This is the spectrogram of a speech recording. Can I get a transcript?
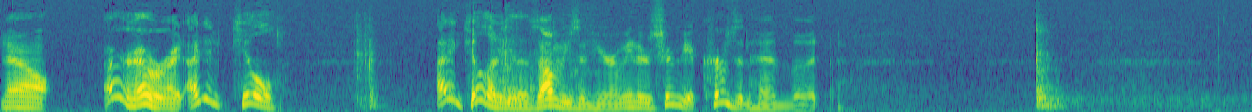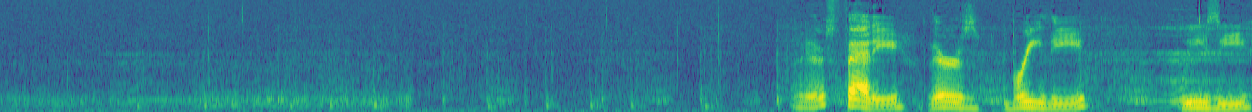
Now, I remember right, I didn't kill I didn't kill any of the zombies in here. I mean, there should be a crimson head, but... Okay, there's Fatty. There's Breathy. Wheezy.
